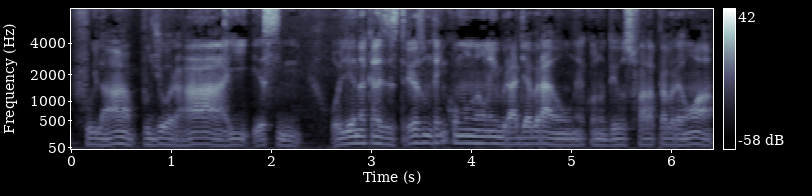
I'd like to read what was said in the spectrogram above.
fui lá, pude orar e assim, olhando aquelas estrelas, não tem como não lembrar de Abraão, né? Quando Deus fala para Abraão, ó,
